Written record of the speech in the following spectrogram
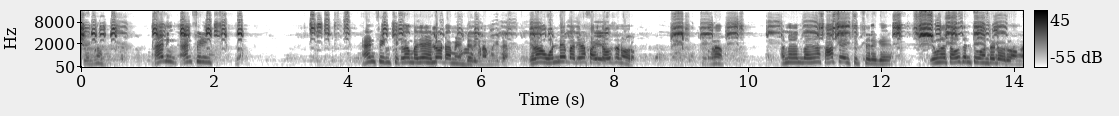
சரிங்களா? ஆனிங் ஆன் ஃபீடிங் ஆன் ஃபீடிங் பார்த்தீங்கன்னா எல்லோ டாமினன்ட் இருக்குது நம்மக்கிட்ட இதெல்லாம் ஒன்றே பார்த்தீங்கன்னா ஃபைவ் தௌசண்ட் வரும். ஓகேங்களா அதுமாதிரி வந்து பார்த்தீங்கன்னா காக்டெயில் சிப்ஸ் இருக்குது இவங்க தௌசண்ட் டூ ஹண்ட்ரட் வருவாங்க.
